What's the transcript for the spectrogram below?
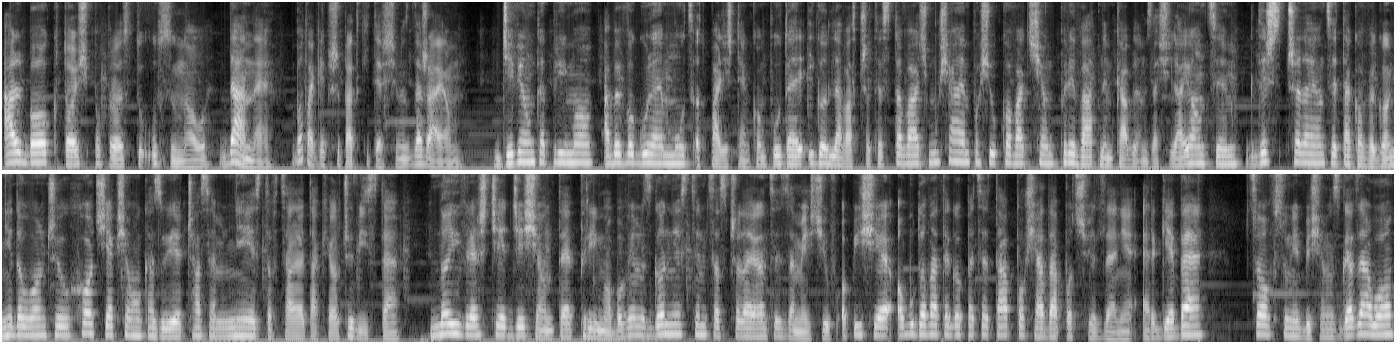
albo ktoś po prostu usunął dane, bo takie przypadki też się zdarzają. Dziewiąte primo, aby w ogóle móc odpalić ten komputer i go dla Was przetestować, musiałem posiłkować się prywatnym kablem zasilającym, gdyż sprzedający takowego nie dołączył, choć jak się okazuje czasem nie jest to wcale takie oczywiste. No i wreszcie dziesiąte primo, bowiem zgodnie z tym co sprzedający zamieścił w opisie, obudowa tego peceta posiada podświetlenie RGB, co w sumie by się zgadzało,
